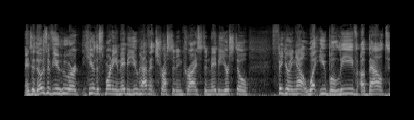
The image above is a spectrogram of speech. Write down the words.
And to those of you who are here this morning and maybe you haven't trusted in Christ and maybe you're still figuring out what you believe about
